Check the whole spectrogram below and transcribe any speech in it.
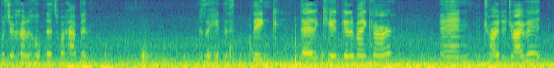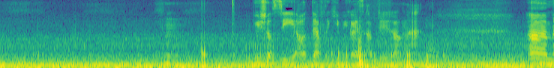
Which I kind of hope that's what happened. I hate to think that a kid get in my car and try to drive it. Hmm. We shall see. I'll definitely keep you guys updated on that. Um,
